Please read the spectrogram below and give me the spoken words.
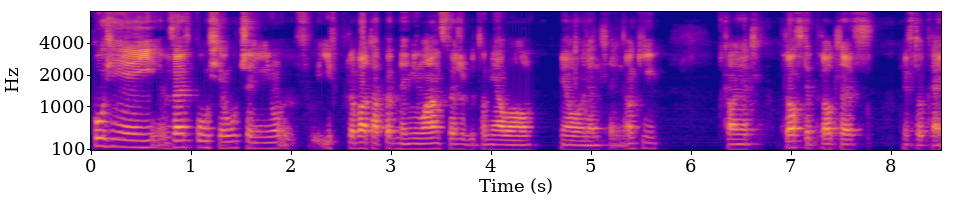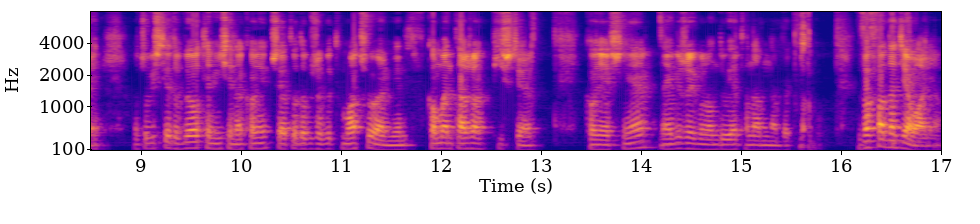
Później zespół się uczy i, wprowadza pewne niuanse, żeby to miało, miało ręce i nogi. Koniec. Prosty proces, jest ok. Oczywiście to wy ocenicie na koniec, czy ja to dobrze wytłumaczyłem, więc w komentarzach piszcie koniecznie. Najwyżej wyląduje to nam na backlogu. Zasada działania.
